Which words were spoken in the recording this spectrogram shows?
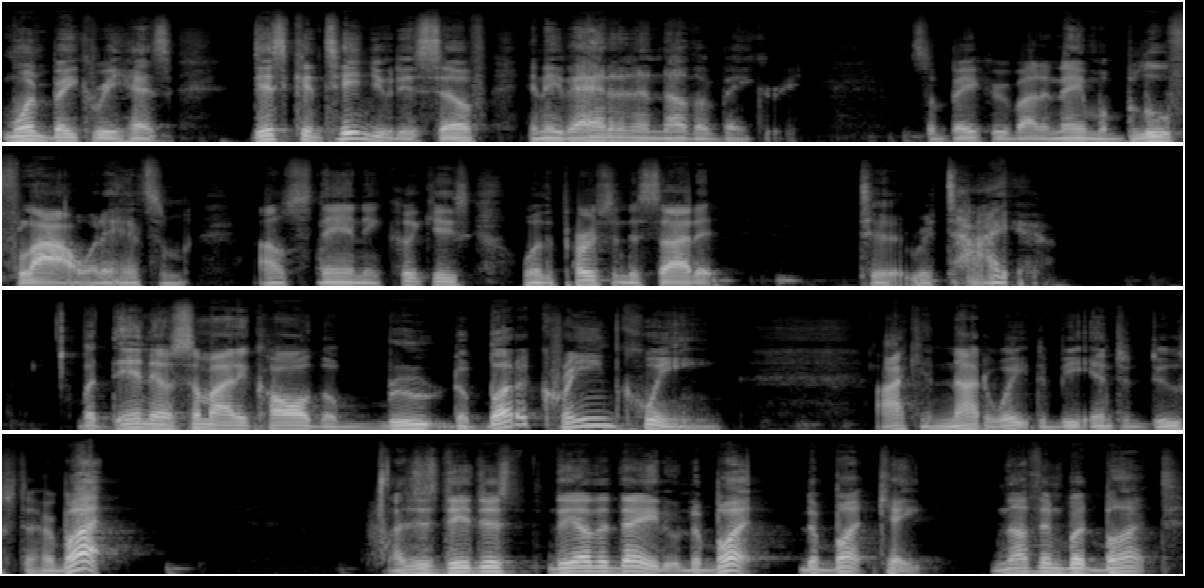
one bakery has discontinued itself and they've added another bakery. It's a bakery by the name of Blue Flower. They had some outstanding cookies where the person decided to retire. But then there's somebody called the Blue, the Buttercream Queen. I cannot wait to be introduced to her. But I just did this the other day. The Bundt, the Bundt cake, nothing but Bundt.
